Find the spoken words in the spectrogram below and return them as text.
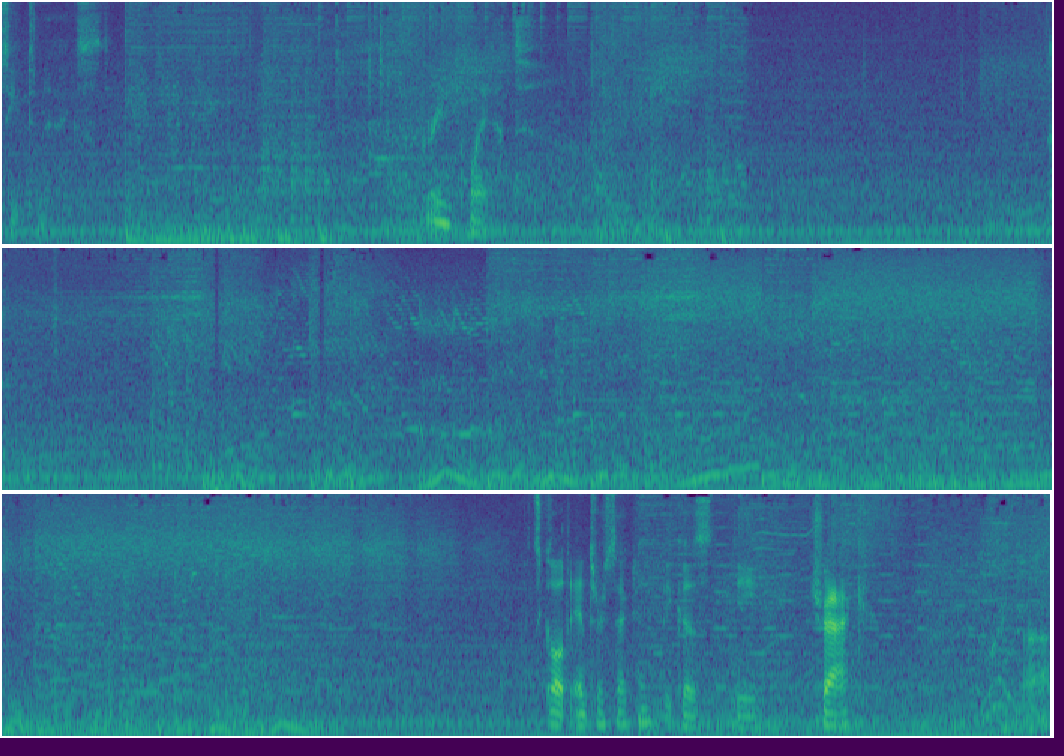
proceed to next. Green plant. It's called intersection because the track uh,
